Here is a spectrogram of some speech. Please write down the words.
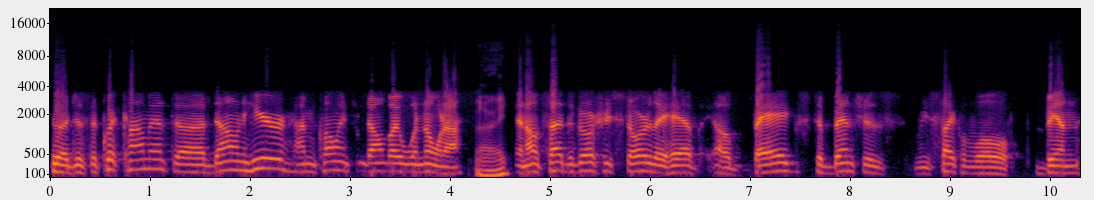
Good. Just a quick comment. Uh, down here, I'm calling from down by Winona, All right. and outside the grocery store, they have a bags to benches recyclable bin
